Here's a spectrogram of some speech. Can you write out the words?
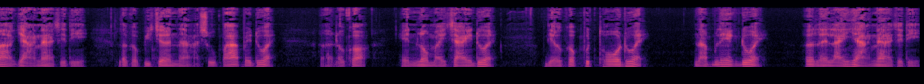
มากอย่างน่าจะดี แล้วก็พิจารณาสุภาพไปด้วย เออแล้วก็เห็นลมหายใจด้วย เดี๋ยวก็พุทโธด้วย นับเลขด้วย เออหลาย ๆ อย่างน่าจะดี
